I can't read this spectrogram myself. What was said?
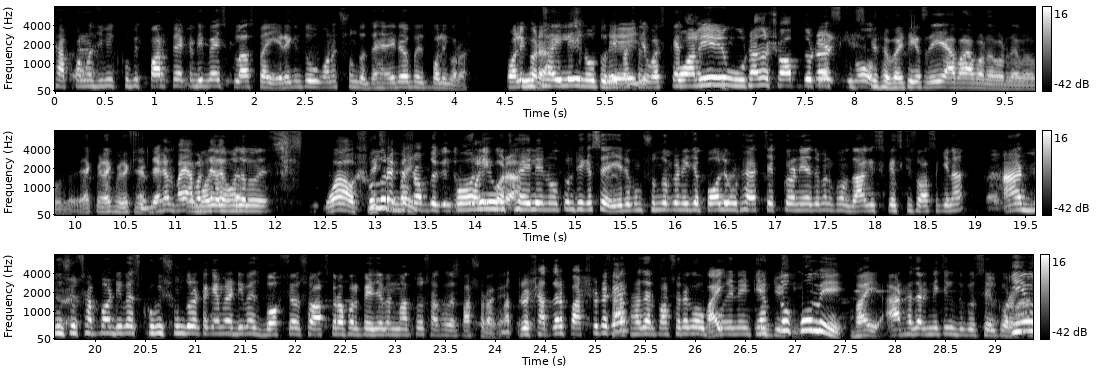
ছাপ্পান্ন জিবি খুবই পারফেক্ট একটা ডিভাইস প্লাস ভাই এটা কিন্তু অনেক সুন্দর দেখেন এটা পলি করা পলি করা। উঠাইলেই নতুন এই পাশ থেকে বাস পলির উঠানো শব্দটা ভাই ঠিক আছে এই আবার আবার আবার আবার আবার এক মিনিট এক মিনিট দেখেন ভাই আবার মজা মজা ওয়াও সুন্দর একটা শব্দ কিন্তু পলি পলি করা। উঠাইলে নতুন ঠিক আছে এরকম সুন্দর করে নিজে পলি উঠায় চেক করে নিয়ে যাবেন কোন দাগ স্ক্রেচ কিছু আছে কিনা। আর দুশো ছাপ্পান্ন ডিভাইস খুবই সুন্দর একটা ক্যামেরা ডিভাইস বক্স আজকের অফার পেয়ে যাবেন মাত্র সাত হাজার পাঁচশো টাকা মাত্র সাত হাজার পাঁচশো টাকা সাত হাজার পাঁচশো টাকা ভাই Oppo A9 এত কমে? ভাই আট হাজারের নিচে কিন্তু কেউ সেল করে কেউ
